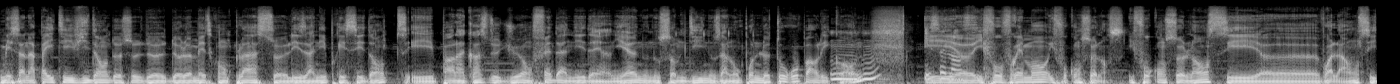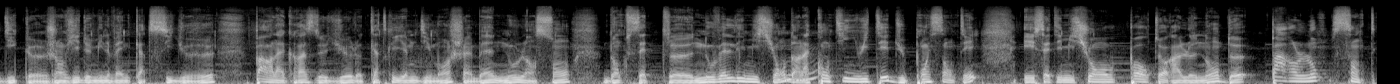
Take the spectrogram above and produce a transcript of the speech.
mais ça n'a pas été évident de, le mettre en place les années précédentes. Et par la grâce de Dieu, en fin d'année dernière, nous nous sommes dit, nous allons prendre le taureau par les cornes. Et euh, il faut vraiment, il faut qu'on se lance. Il faut qu'on se lance et euh, voilà, on s'est dit que janvier 2024, si Dieu veut, par la grâce de Dieu, le quatrième dimanche, eh ben, nous lançons donc cette euh, nouvelle émission dans la Mhm. continuité du Point Santé. Et cette émission portera le nom de Parlons Santé.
